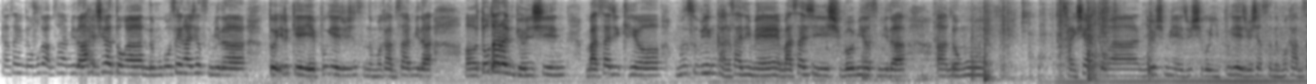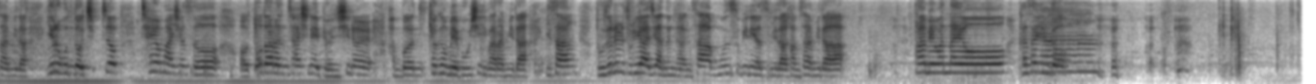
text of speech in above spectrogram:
강사님 너무 감사합니다. 한 시간 동안 너무 고생하셨습니다. 또 이렇게 예쁘게 해주셔서 너무 감사합니다. 어, 또 다른 변신 마사지 케어 문수빈 강사님의 마사지 시범이었습니다. 아, 너무 장시간 동안 열심히 해주시고 이쁘게 해주셔서 너무 감사합니다. 여러분도 직접 체험하셔서 어, 또 다른 자신의 변신을 한번 경험해 보시기 바랍니다. 이상 도전을 두려워하지 않는 강사 문수빈이었습니다. 감사합니다. 다음에 만나요. 강사님도.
